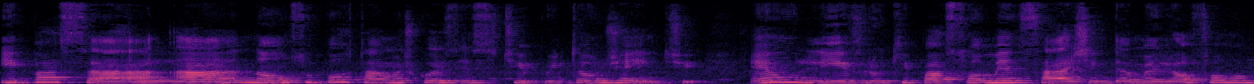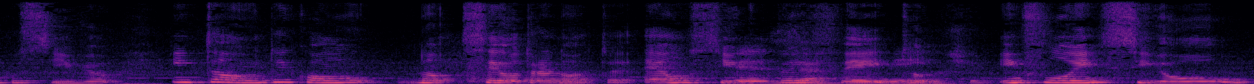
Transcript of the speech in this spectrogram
e passar Sim. a não suportar mais coisas desse tipo. Então, gente, é um livro que passou a mensagem da melhor forma possível. Então, não tem como não ser outra nota. É um 5 perfeito. Influenciou.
